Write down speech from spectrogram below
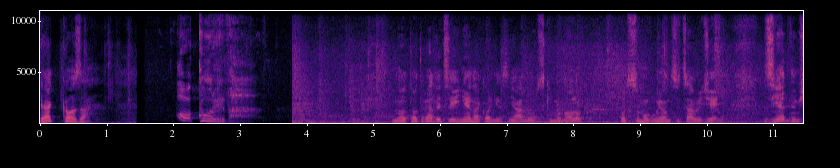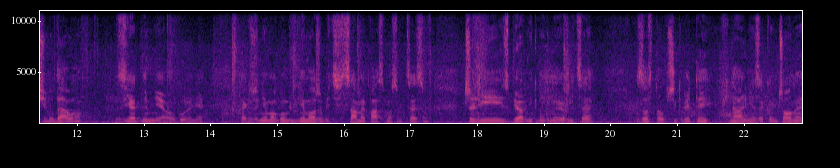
jak koza. O kurwa! No to tradycyjnie na koniec dnia nurski monolog podsumowujący cały dzień. Z jednym się udało, z jednym nie ogólnie. Także nie, mogą, nie może być same pasmo sukcesów, czyli zbiornik na Gnojowice został przykryty, finalnie zakończony.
